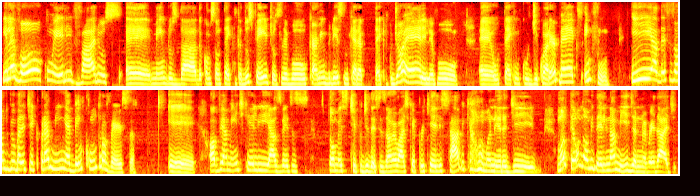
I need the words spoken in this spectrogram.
e levou com ele vários é, membros da, da comissão técnica dos Patriots, levou o Carmen Bristol, que era técnico de OL, levou é, o técnico de quarterbacks, enfim. E a decisão do Bill Belichick, para mim, é bem controversa. É, obviamente que ele, às vezes, toma esse tipo de decisão, eu acho que é porque ele sabe que é uma maneira de manter o nome dele na mídia, não é verdade?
